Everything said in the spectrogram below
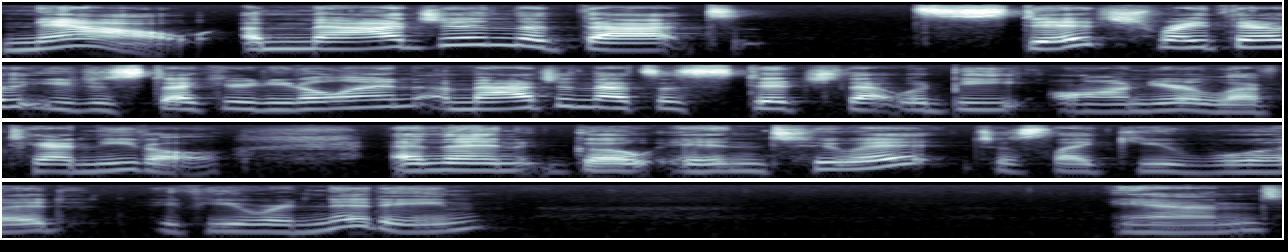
Now, imagine that that stitch right there that you just stuck your needle in, imagine that's a stitch that would be on your left hand needle. And then go into it just like you would if you were knitting and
